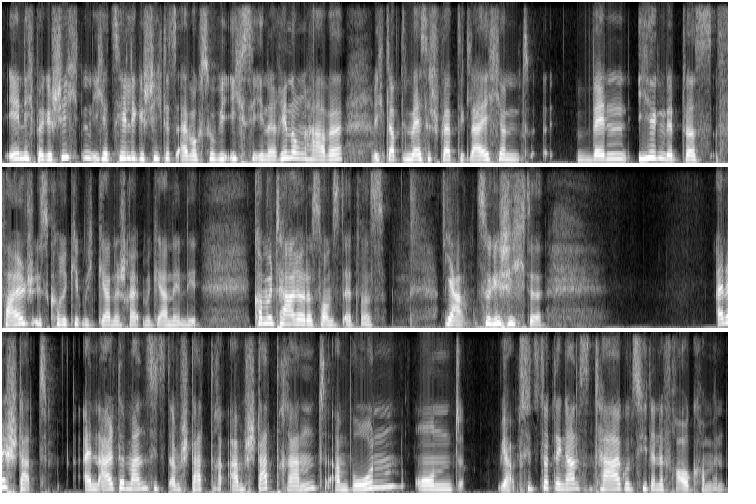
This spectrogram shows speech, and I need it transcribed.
Ähnlich bei Geschichten. Ich erzähle die Geschichte jetzt einfach so, wie ich sie in Erinnerung habe. Ich glaube, die Message bleibt die gleiche und wenn irgendetwas falsch ist, korrigiert mich gerne, schreibt mir gerne in die Kommentare oder sonst etwas. Ja, zur Geschichte. Eine Stadt. Ein alter Mann sitzt am, Stadt, am Stadtrand am Boden und ja, sitzt dort den ganzen Tag und sieht eine Frau kommen.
